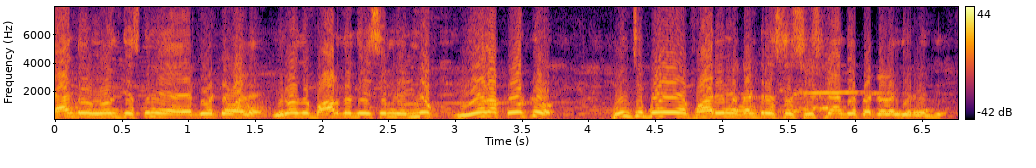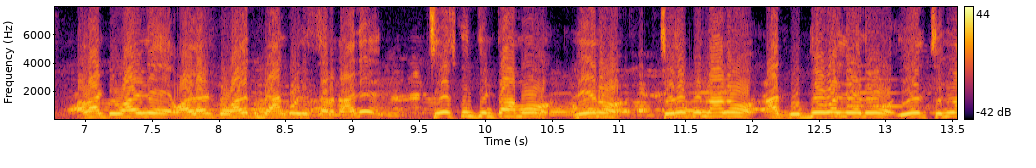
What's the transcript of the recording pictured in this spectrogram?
బ్యాంకులో లోన్ తీసుకుని ఎగ్గొట్టే వాళ్ళే ఈరోజు భారతదేశంలో ఎన్నో వేల కోట్లు మించిపోయే ఫారిన్ కంట్రీస్ స్విస్ బ్యాంక్ పెట్టడం జరిగింది. అలాంటి వాళ్ళని వాళ్ళంటి వాళ్ళకి బ్యాంకు వాళ్ళు ఇస్తారు. కానీ చేసుకుని తింటాము. నేను చదువుకున్నాను. నాకు ఉద్యోగం లేదు. ఏదో చిన్న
